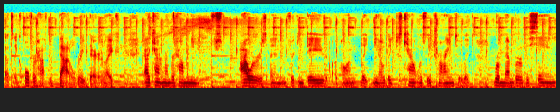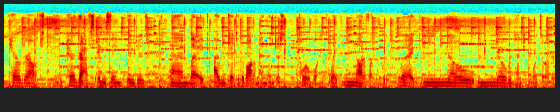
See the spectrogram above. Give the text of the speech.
that's like over half the battle right there. Like, I can't remember how many hours and freaking days upon like you know like just countlessly trying to like remember the same paragraphs paragraphs in the same pages and like I would get to the bottom and then just total blank, like not a fucking clue, like no no retention whatsoever.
